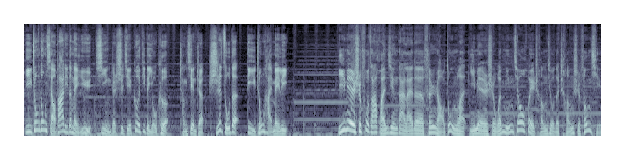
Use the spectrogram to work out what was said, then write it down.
以中东小巴黎的美誉吸引着世界各地的游客，呈现着十足的地中海魅力。一面是复杂环境带来的纷扰动乱，一面是文明交汇成就的城市风情。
